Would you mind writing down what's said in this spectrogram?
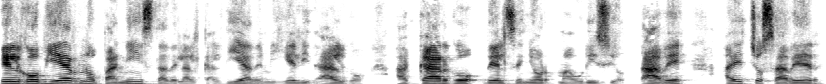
el gobierno panista de la alcaldía de Miguel Hidalgo, a cargo del señor Mauricio Tabe, ha hecho saber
